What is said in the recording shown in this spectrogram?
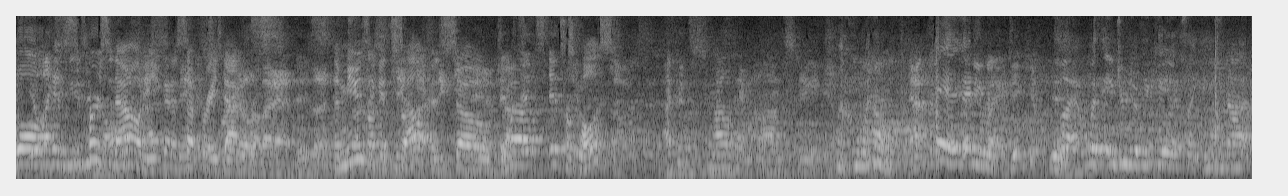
Well, like his his personality, all you gotta separate that from that. the music itself is so It's- it's too propulsive. I could smell him on stage. well, Yeah. anyway. Ridiculous. But with Andrew WK, it's like he's not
